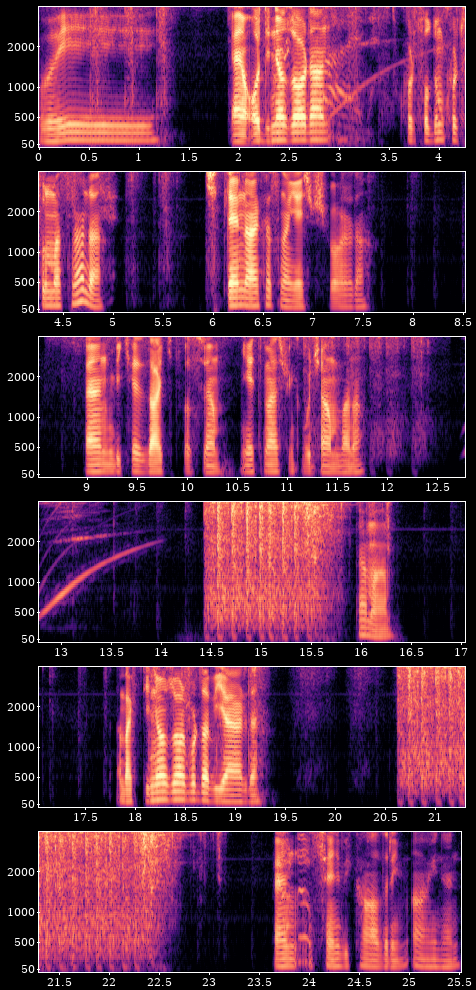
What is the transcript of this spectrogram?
Vıy. Yani o dinozordan kurtuldum kurtulmasına da. Kitlerin arkasına geçmiş bu arada. Ben bir kez daha kit basacağım. Yetmez çünkü bu can bana. Tamam. Bak dinozor burada bir yerde. Ben seni bir kaldırayım. Aynen.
